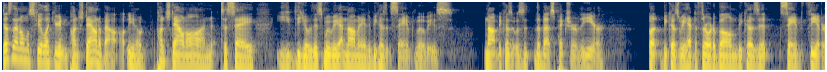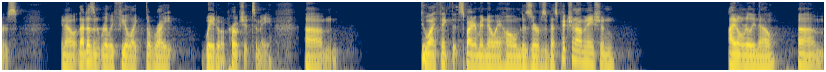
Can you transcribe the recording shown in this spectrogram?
doesn't that almost feel like you're getting punched down about, you know, punched down on to say, you know, this movie got nominated because it saved movies, not because it was the best picture of the year, but because we had to throw it a bone because it saved theaters. You know, that doesn't really feel like the right way to approach it to me. Um, do I think that Spider-Man No Way Home deserves a Best Picture nomination? I don't really know. Um,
